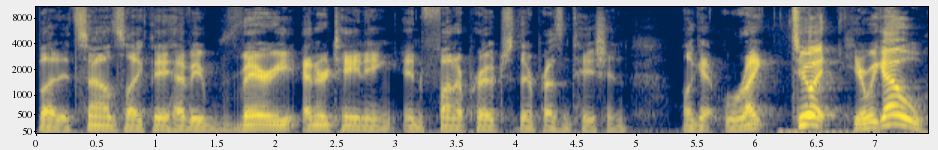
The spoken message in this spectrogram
but it sounds like they have a very entertaining and fun approach to their presentation. I'll get right to it. Here we go.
